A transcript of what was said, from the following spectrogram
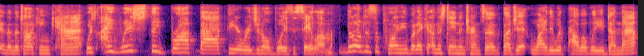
And then the talking cat, which I wish they brought back the original voice of Salem. A little disappointing, but I can understand in terms of budget why they would probably have done that.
